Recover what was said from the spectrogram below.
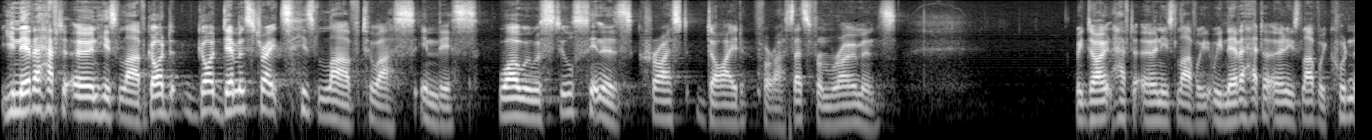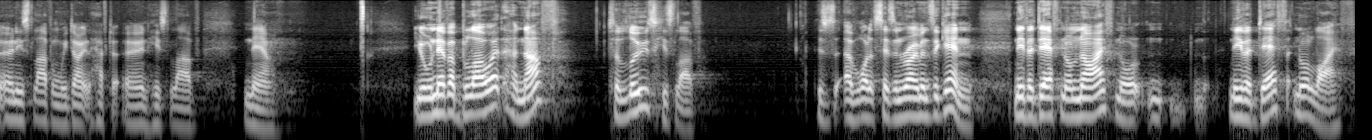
you never have to earn his love. God, God demonstrates his love to us in this. While we were still sinners, Christ died for us. That's from Romans. We don't have to earn his love. We, we never had to earn his love. We couldn't earn his love, and we don't have to earn his love now. You'll never blow it enough to lose his love. This is uh, what it says in Romans again. Neither death nor life, nor neither death nor life,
